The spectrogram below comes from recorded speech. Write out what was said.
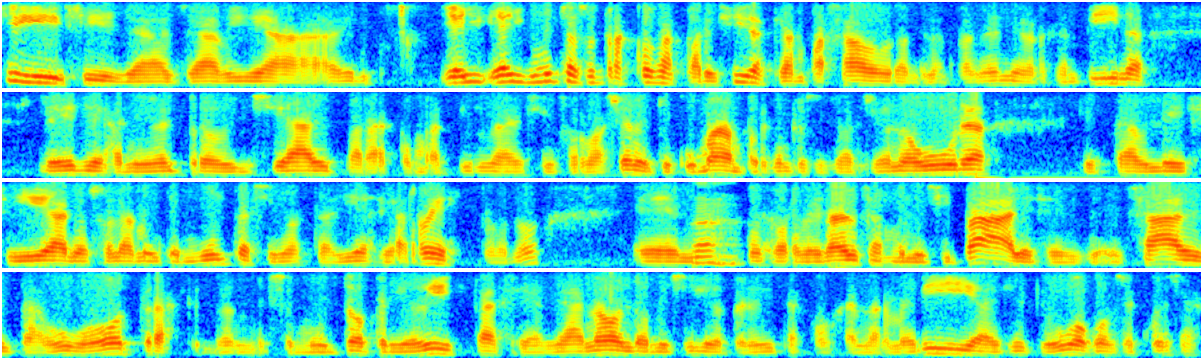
Sí, sí, ya, ya había... Y hay, hay muchas otras cosas parecidas que han pasado durante la pandemia en Argentina, leyes a nivel provincial para combatir la desinformación. En Tucumán, por ejemplo, se sancionó una que establecía no solamente multas, sino hasta días de arresto, ¿no? En, ah. pues, ordenanzas municipales, en, Salta hubo otras donde se multó periodistas, se allanó el domicilio de periodistas con gendarmería, es decir, que hubo consecuencias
